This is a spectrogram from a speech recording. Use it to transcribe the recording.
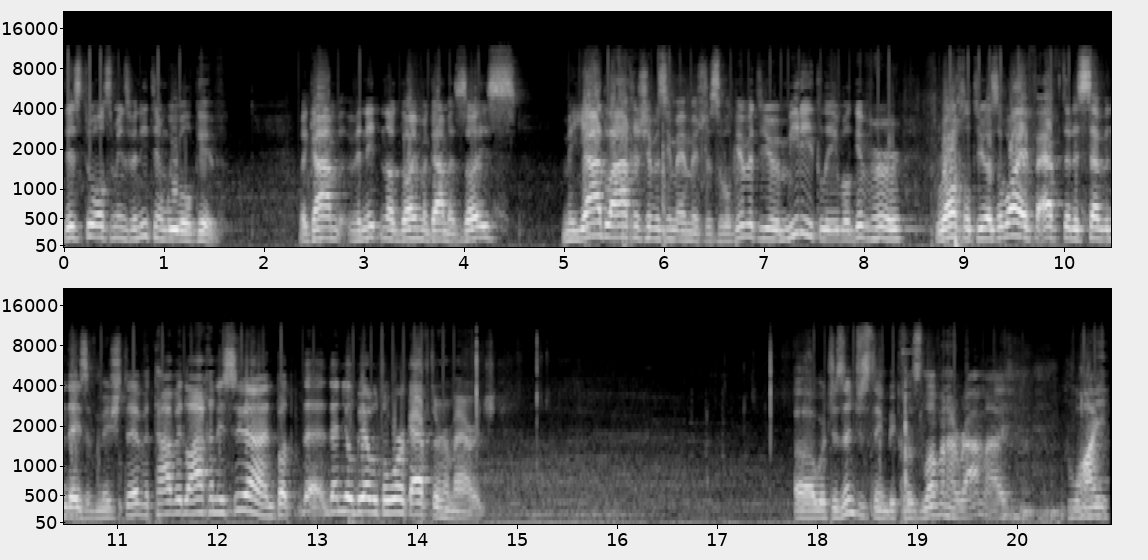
This too also means v'nitain we will give. So we'll give it to you immediately. We'll give her Rachel to you as a wife after the seven days of mishta. But then you'll be able to work after her marriage. Uh, which is interesting because Lavan Harama, why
